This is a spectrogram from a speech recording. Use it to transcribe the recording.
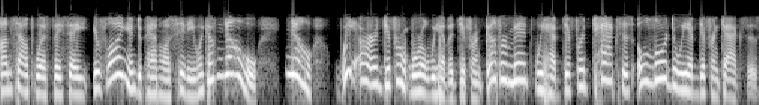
on Southwest, they say you're flying into Panama City, and we go, no, no, we are a different world. We have a different government. We have different taxes. Oh Lord, do we have different taxes?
